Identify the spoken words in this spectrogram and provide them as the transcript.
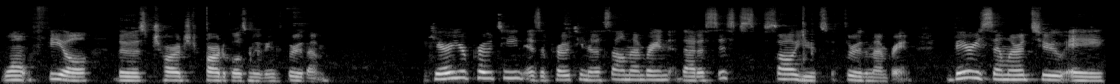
won't feel those charged particles moving through them. The carrier protein is a protein in the cell membrane that assists solutes through the membrane, very similar to a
